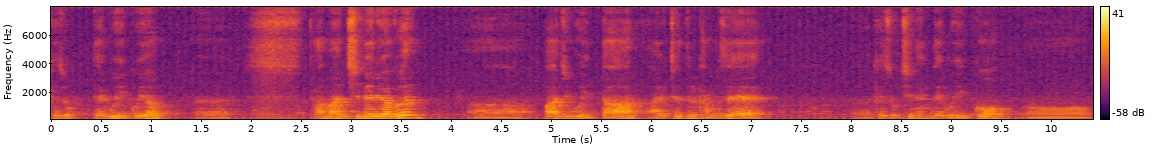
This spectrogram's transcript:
계속 되고 있고요. 예, 다만 지배력은 어, 빠지고 있다. 알트들 강세 어, 계속 진행되고 있고 어,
